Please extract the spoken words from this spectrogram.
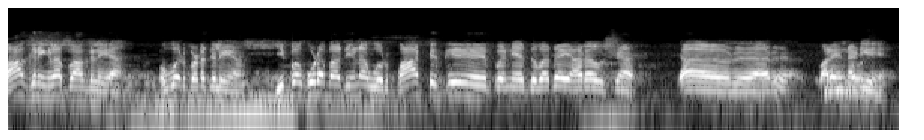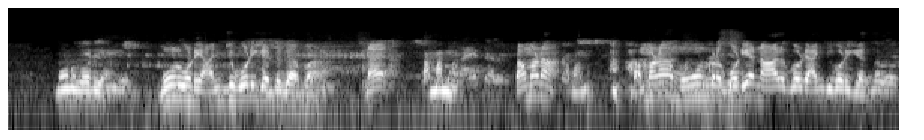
பார்க்குறீங்களா? பார்க்கலையா? ஒவ்வொரு படத்துலையும். இப்போ கூட பார்த்தீங்கன்னா ஒரு பாட்டுக்கு இப்போ நேற்று பார்த்தா யாரோ யாரு யாரு? பழைய நடிகை. மூணு கோடி. மூணு கோடி அஞ்சு கோடி கேட்டுக்காப்பா நான் தமன்னா. தமனா தமனா மூன்றரை கோடியா நாலு கோடி அஞ்சு கோடி கேட்கும்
